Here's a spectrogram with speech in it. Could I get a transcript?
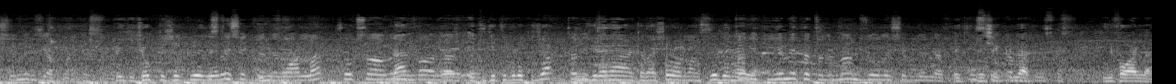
işlerini biz yapmaktayız. Peki çok teşekkür Biz ediyorum. teşekkür İyi ederiz. fuarlar. Çok sağ olun. Ben e, etiketi bırakacağım. Tabii ki. İlgilenen arkadaşlar oradan size dönerler. Tabii ki yemek atılımdan bize ulaşabilirler. Peki, Instagram teşekkürler. adresimiz. İyi fuarlar.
